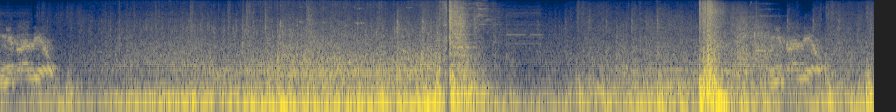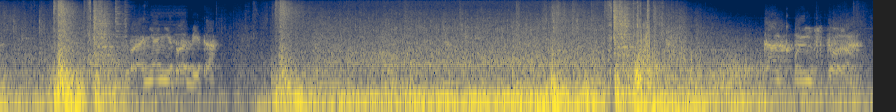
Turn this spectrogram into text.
Не пробил. Не пробил. Броня не пробита. Танк уничтожен.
